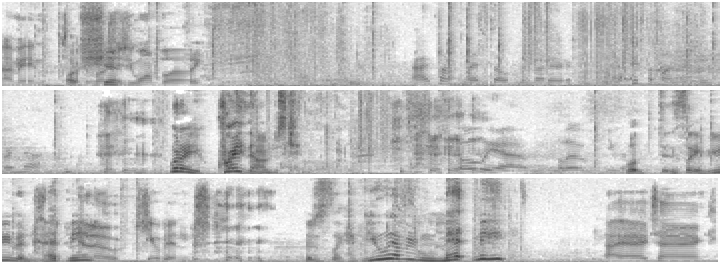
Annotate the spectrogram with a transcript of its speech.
I mean, Oh, talk as much shit. as you want, buddy. I talk to myself no matter if I'm on stream or not. What are you? Great now. I'm just kidding. Oh, totally am. Hello, human. Well, it's like, have you even met me? Hello, Cuban. It's just like, have you ever met me? Hi, Tank.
